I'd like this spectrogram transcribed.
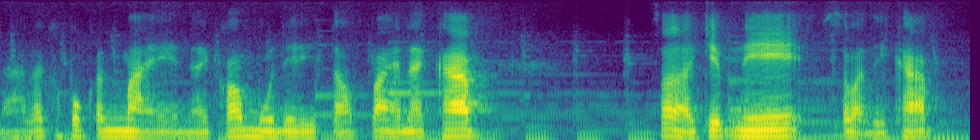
นะแล้วก็พบกันใหม่ในข้อมูลดีๆต่อไปนะครับสำหรับคลิปนี้ สวัสดีครับ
